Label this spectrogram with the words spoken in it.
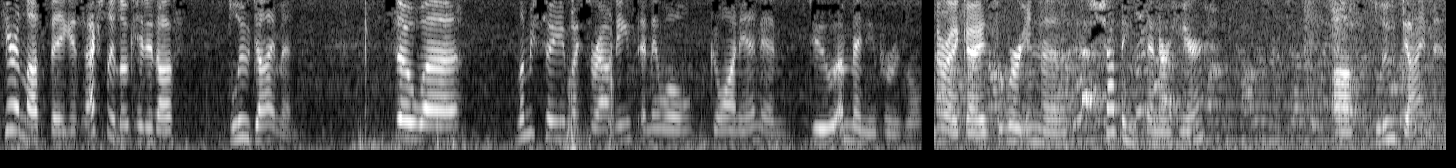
here in Las Vegas, actually located off Blue Diamond. So uh, let me show you my surroundings and then we'll go on in and do a menu perusal. All right guys, so we're in the shopping center here off Blue Diamond.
